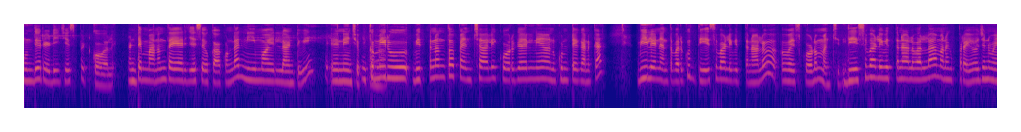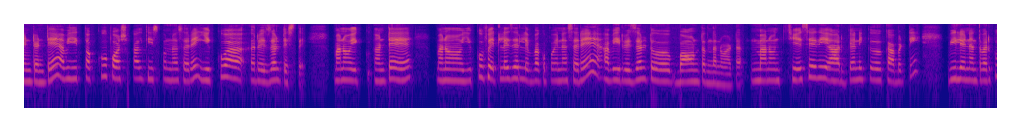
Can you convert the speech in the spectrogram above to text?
ముందే రెడీ చేసి పెట్టుకోవాలి. అంటే మనం తయారు చేసేవి కాకుండా నీమ్ ఆయిల్ లాంటివి నేను చెప్తాను ఇక మీరు విత్తనంతో పెంచాలి కూరగాయలని అనుకుంటే కనుక వీలైనంత వరకు దేశవాళీ విత్తనాలు వేసుకోవడం మంచిది. దేశవాళీ విత్తనాల వల్ల మనకు ప్రయోజనం ఏంటంటే అవి తక్కువ పోషకాలు తీసుకున్నా సరే ఎక్కువ రిజల్ట్ ఇస్తాయి. మనం ఎక్కు అంటే మనం ఎక్కువ ఫెర్టిలైజర్లు ఇవ్వకపోయినా సరే అవి రిజల్ట్ బాగుంటుందన్నమాట. మనం చేసేది ఆర్గానిక్ కాబట్టి వీలైనంత వరకు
